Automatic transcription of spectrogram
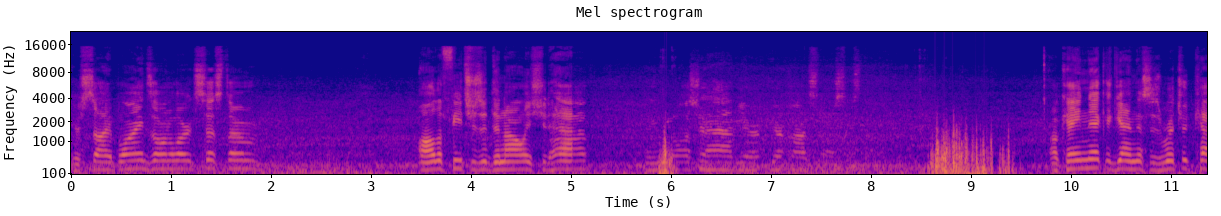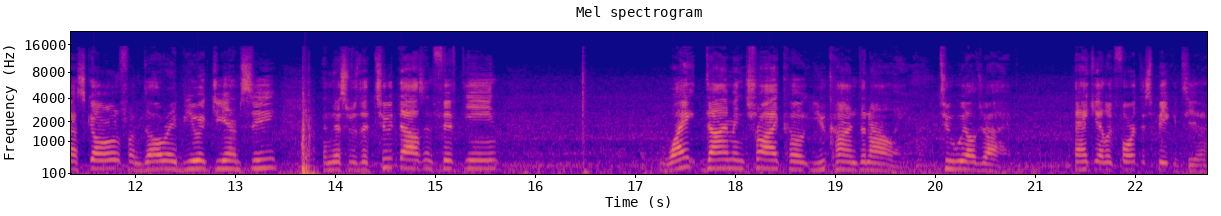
your side blind zone alert system, all the features a Denali should have, and you also have your, your OnStar system. Okay, Nick, again, this is Richard Cascone from Delray Buick GMC, and this was the 2015 White Diamond Tri-Coat Yukon Denali, two-wheel drive. Thank you, I look forward to speaking to you.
